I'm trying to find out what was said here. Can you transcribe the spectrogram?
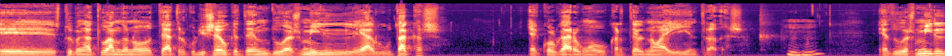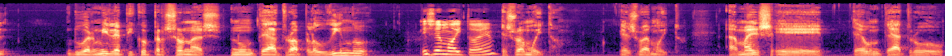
eh, Estuve actuando no Teatro Coliseo, que ten 2.000 e algo butacas, e colgaron o cartel non hai entradas. Uh -huh. E 2000, 2000 e pico personas nun teatro aplaudindo. Iso é moito, eh? Iso é moito. Iso é moito. A máis eh, é un teatro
